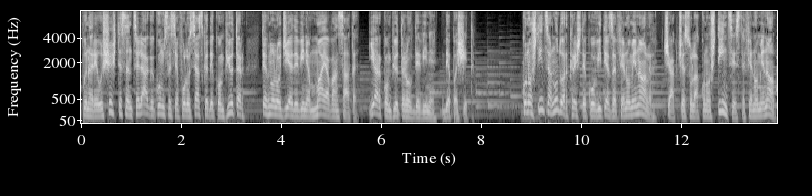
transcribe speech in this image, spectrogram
până reușește să înțeleagă cum să se folosească de computer, tehnologia devine mai avansată, iar computerul devine depășit. Cunoștința nu doar crește cu o viteză fenomenală, ci accesul la cunoștințe este fenomenal.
